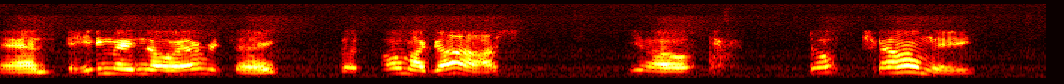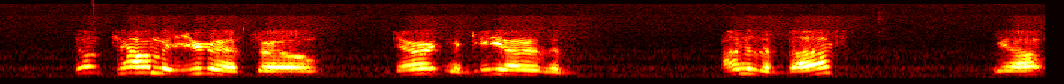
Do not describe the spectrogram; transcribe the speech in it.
and he may know everything, but oh my gosh, you know, don't tell me, don't tell me you're going to throw Garrick McGee under the under the bus. You know,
